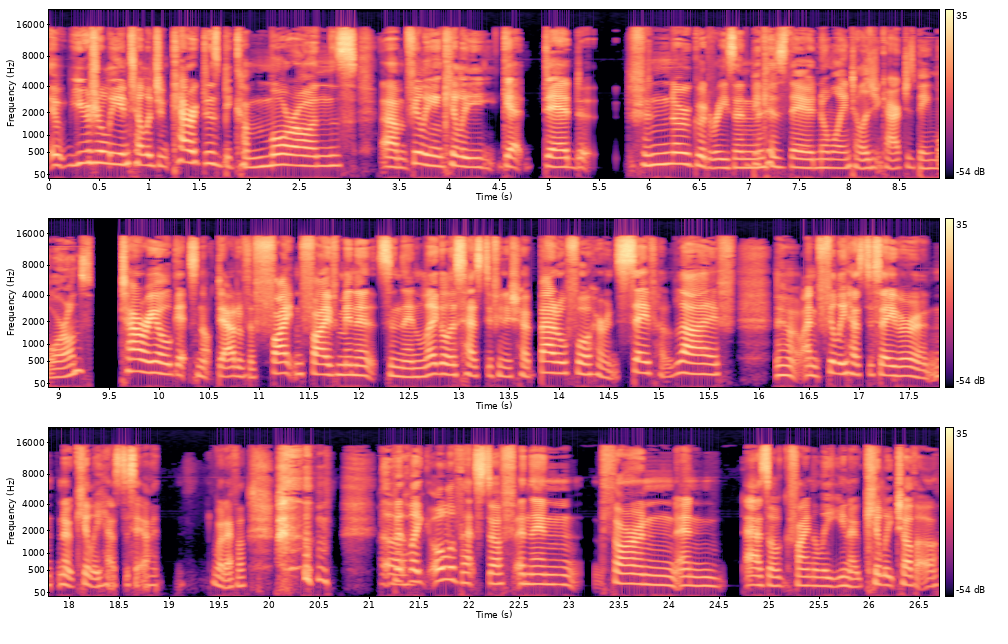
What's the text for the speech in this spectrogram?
It- usually intelligent characters become morons. Um, Fili and Kili get dead for no good reason. Because they're normally intelligent characters being morons. Tauriel gets knocked out of the fight in five minutes, and then Legolas has to finish her battle for her and save her life. Uh, and Fili has to save her, and no, Kili has to save her. Whatever. but like all of that stuff, and then Thorin and Azog finally, you know, kill each other,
